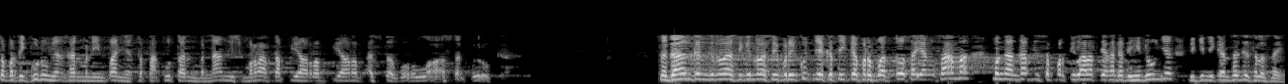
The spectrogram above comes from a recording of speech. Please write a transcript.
seperti gunung yang akan menimpanya. Ketakutan, menangis, meratap, ya Rab, ya Rab, astagfirullah, astagfirullah. Sedangkan generasi-generasi berikutnya ketika berbuat dosa yang sama, menganggapnya seperti lalat yang ada di hidungnya, diginikan saja selesai.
